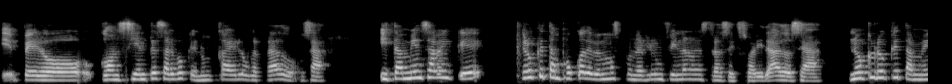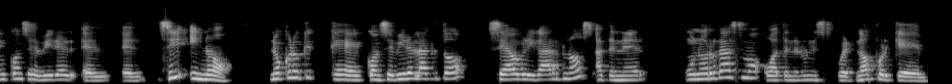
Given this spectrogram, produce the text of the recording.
Eh, pero consciente es algo que nunca he logrado. O sea, y también saben que creo que tampoco debemos ponerle un fin a nuestra sexualidad, o sea, no creo que también concebir el, el, el sí y no, no creo que, que concebir el acto sea obligarnos a tener un orgasmo o a tener un squirt, ¿no? Porque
